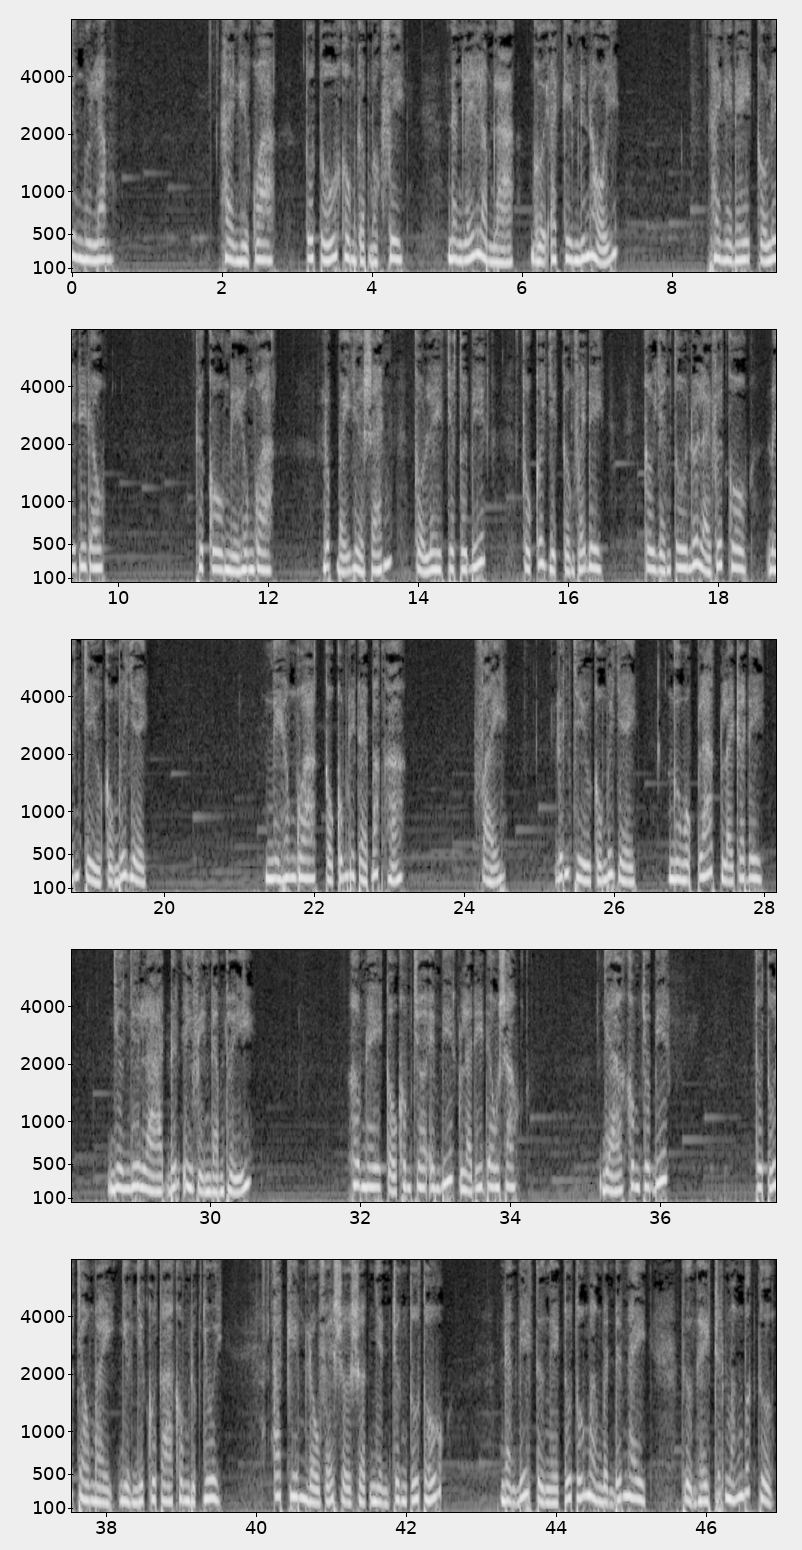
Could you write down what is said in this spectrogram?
Chương 15 Hai ngày qua Tố Tố không gặp Mật Phi. Nàng lấy làm lạ, gọi A Kim đến hỏi. Hai ngày nay cậu Lê đi đâu? Thưa cô, ngày hôm qua, Lúc 7 giờ sáng, Cậu Lê cho tôi biết Cậu có việc cần phải đi. Cậu dặn tôi nói lại với cô, Đến chiều cậu mới về. Ngày hôm qua cậu cũng đi Đài Bắc hả? Phải, Đến chiều cậu mới về. Ngồi một lát lại ra đi. Dường như là đến y viện Đạm Thủy. Hôm nay cậu không cho em biết là đi đâu sao? Dạ không cho biết. Tố tố chào mày, Dường như cô ta không được vui. A Kim lộ vẻ sợ sệt nhìn Trân Tố Tố. Nàng biết từ ngày Tố Tố mang bệnh đến nay, Thường hay trách mắng bất thường.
